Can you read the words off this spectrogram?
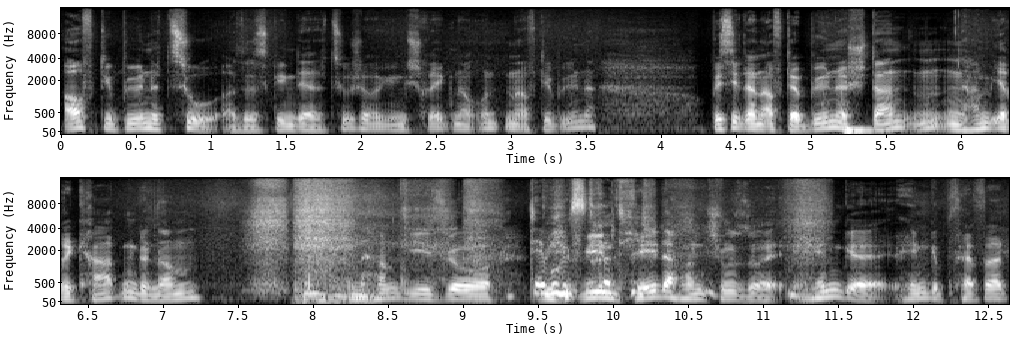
auf die Bühne zu. Also es ging, der Zuschauer ging schräg nach unten auf die Bühne bis sie dann auf der Bühne standen und haben ihre Karten genommen und haben die so wie, wie ein Federhandschuh so hinge, hingepfeffert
